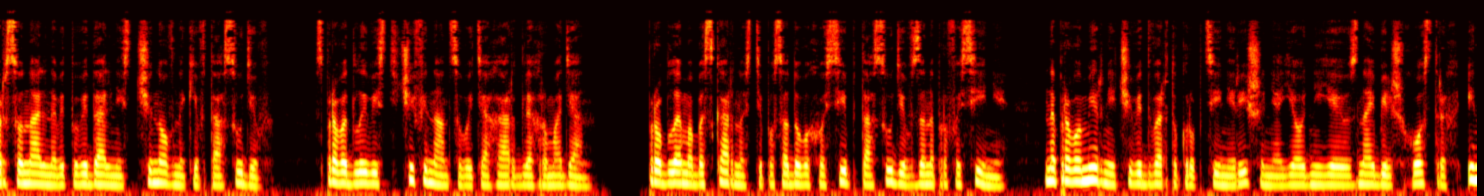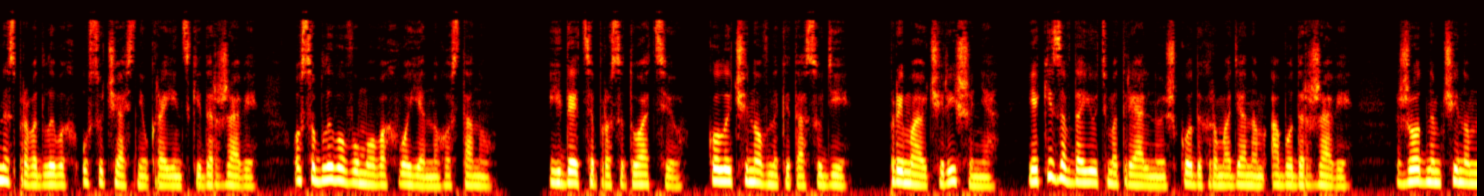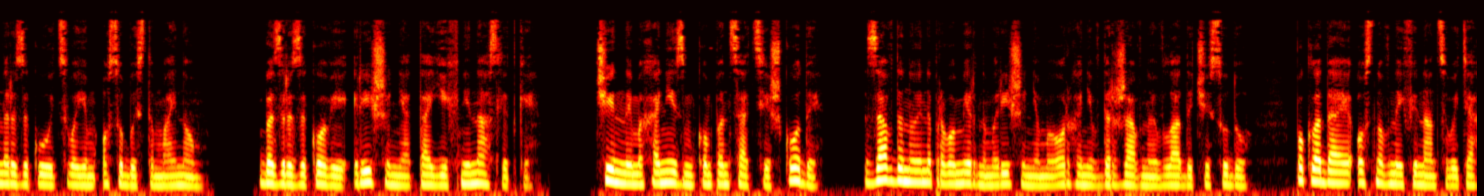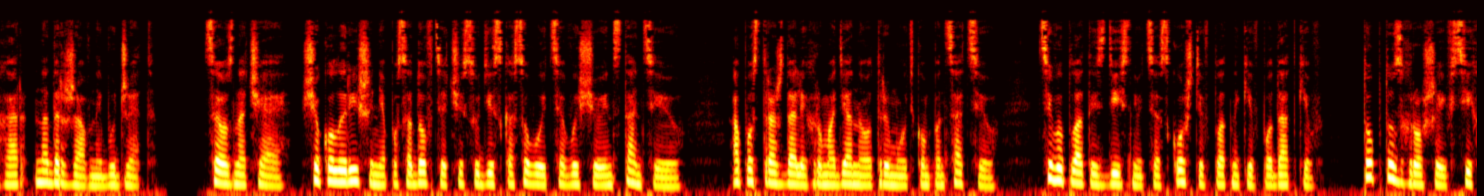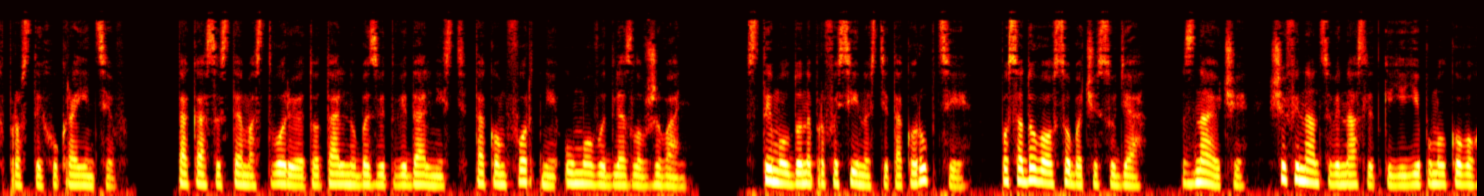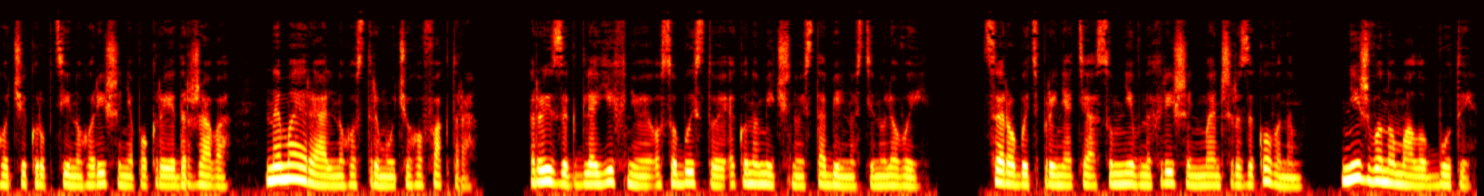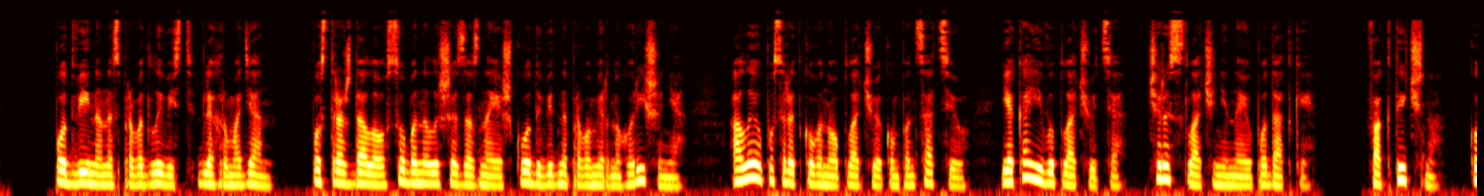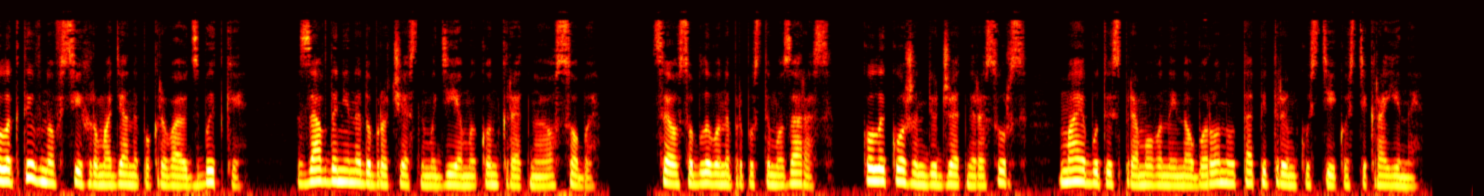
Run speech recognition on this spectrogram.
персональна відповідальність чиновників та суддів, справедливість чи фінансовий тягар для громадян. Проблема безкарності посадових осіб та суддів за непрофесійні, неправомірні чи відверто корупційні рішення є однією з найбільш гострих і несправедливих у сучасній українській державі, особливо в умовах воєнного стану. Йдеться про ситуацію, коли чиновники та судді, приймаючи рішення, які завдають матеріальної шкоди громадянам або державі, жодним чином не ризикують своїм особистим майном. Безризикові рішення та їхні наслідки. Чинний механізм компенсації шкоди, завданої неправомірними рішеннями органів державної влади чи суду, покладає основний фінансовий тягар на державний бюджет. Це означає, що коли рішення посадовця чи судді скасовується вищою інстанцією, а постраждалі громадяни отримують компенсацію, ці виплати здійснюються з коштів платників податків, тобто з грошей всіх простих українців. Така система створює тотальну безвідповідальність та комфортні умови для зловживань. Стимул до непрофесійності та корупції, посадова особа чи суддя, знаючи, що фінансові наслідки її помилкового чи корупційного рішення покриє держава, не має реального стримуючого фактора. Ризик для їхньої особистої економічної стабільності нульовий. Це робить прийняття сумнівних рішень менш ризикованим, ніж воно мало б бути. Подвійна несправедливість для громадян. Постраждала особа не лише зазнає шкоди від неправомірного рішення, але опосередковано оплачує компенсацію, яка їй виплачується через сплачені нею податки. Фактично, колективно всі громадяни покривають збитки, завдані недоброчесними діями конкретної особи. Це особливо неприпустимо зараз, коли кожен бюджетний ресурс має бути спрямований на оборону та підтримку стійкості країни.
